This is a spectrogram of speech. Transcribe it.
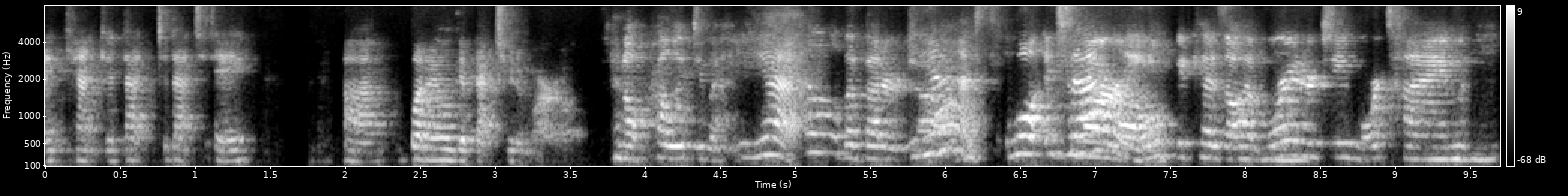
I can't get that to that today, uh, but I will get that to you tomorrow. And I'll probably do a Yeah. hell of a better job Yes. Well, tomorrow because I'll have more Mhm. energy, more time. Mhm.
